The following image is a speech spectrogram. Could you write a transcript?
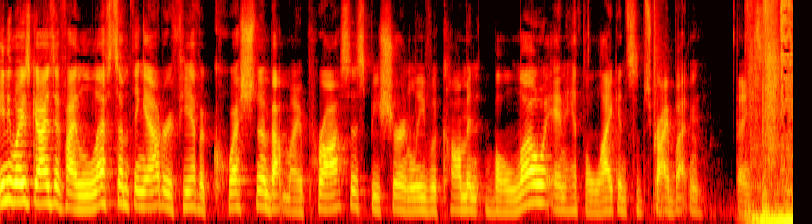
Anyways, guys, if I left something out or if you have a question about my process, be sure and leave a comment below and hit the like and subscribe button. Thanks.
